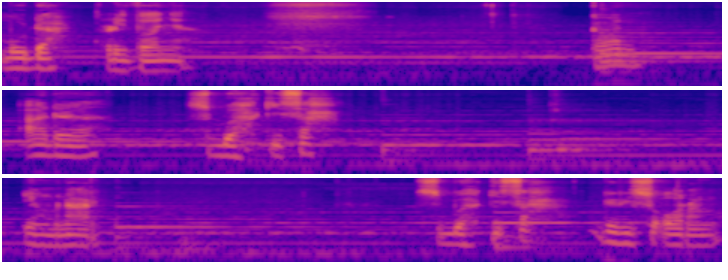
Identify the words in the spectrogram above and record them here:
mudah ridhonya. Kawan, ada sebuah kisah yang menarik. Sebuah kisah dari seorang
